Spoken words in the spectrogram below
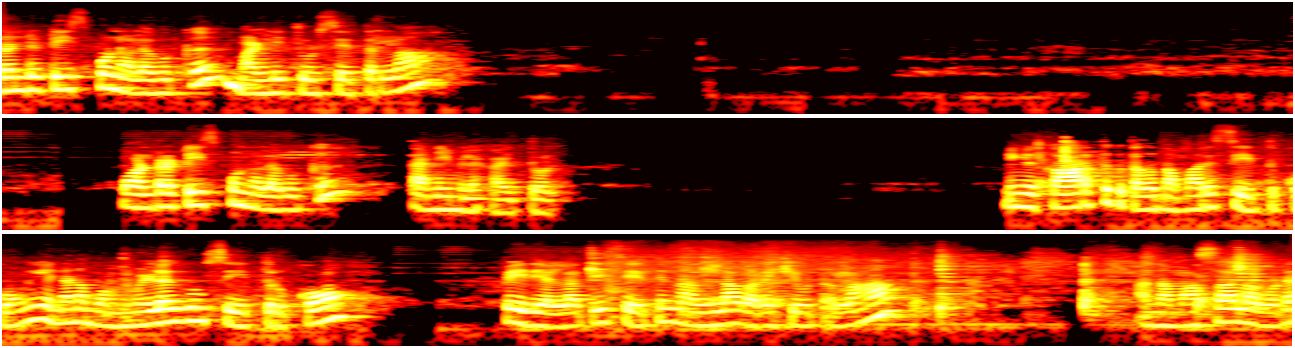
ரெண்டு டீஸ்பூன் அளவுக்கு மல்லித்தூள் சேர்த்துடலாம். ஒன்றரை டீஸ்பூன் அளவுக்கு தனி மிளகாய்த்தூள். நீங்கள் காரத்துக்கு தகுந்த மாதிரி சேர்த்துக்கோங்க. ஏன்னா நம்ம மிளகும் சேர்த்துருக்கோம். இப்போ இது எல்லாத்தையும் சேர்த்து நல்லா வதக்கி விட்டுறலாம் அந்த மசாலாவோட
